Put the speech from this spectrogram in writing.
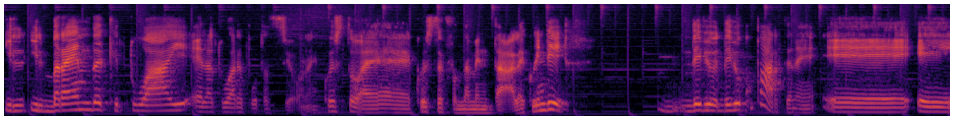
il, il, brand che tu hai è la tua reputazione, questo è, questo è fondamentale. Quindi devi, devi occupartene e, e,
